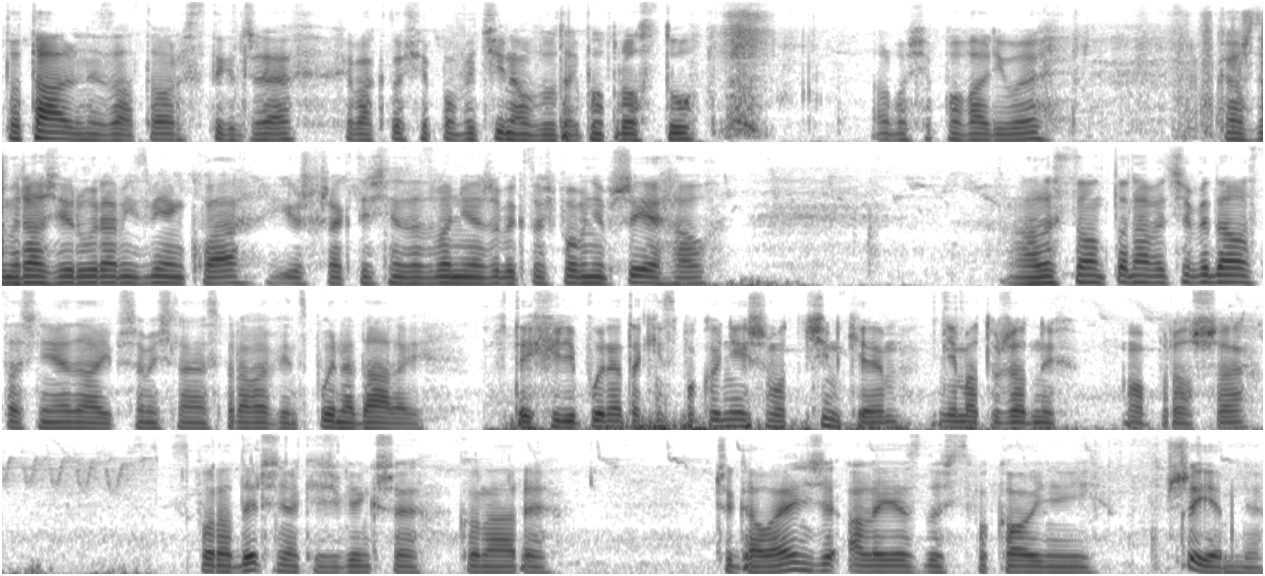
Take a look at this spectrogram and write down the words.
totalny zator z tych drzew. Chyba ktoś się powycinał tutaj po prostu. Albo się powaliły. W każdym razie rura mi zmiękła i już praktycznie zadzwoniłem, żeby ktoś po mnie przyjechał. Ale stąd to nawet się wydostać nie da i przemyślałem sprawę, więc płynę dalej. W tej chwili płynę takim spokojniejszym odcinkiem. Nie ma tu żadnych, o proszę, sporadycznie jakieś większe konary czy gałęzie, ale jest dość spokojnie i przyjemnie.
